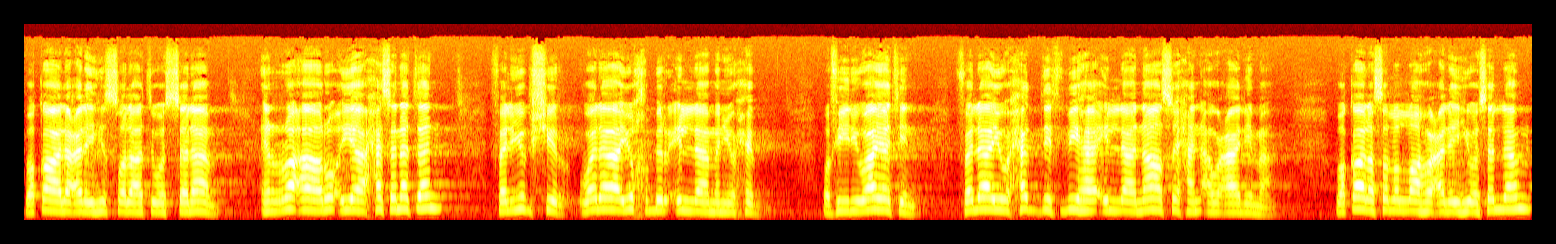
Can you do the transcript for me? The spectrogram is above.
وقال عليه الصلاة والسلام إن رأى رؤيا حسنة فليبشر ولا يخبر إلا من يحب. وفي رواية فلا يحدث بها إلا ناصحا أو عالما. وقال صلى الله عليه وسلم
